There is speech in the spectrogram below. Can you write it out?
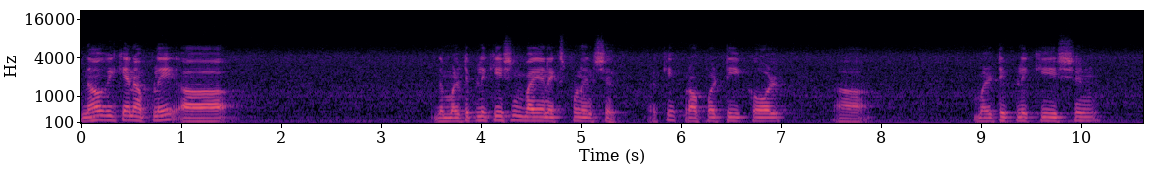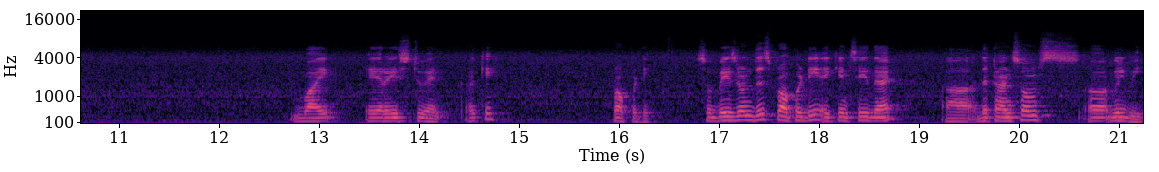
Now we can apply uh, the multiplication by an exponential okay? Property called uh, multiplication by a raised to n okay? Property. So based on this property I can say that uh, the transforms uh, will be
